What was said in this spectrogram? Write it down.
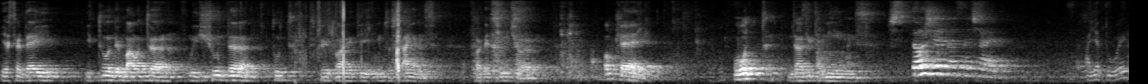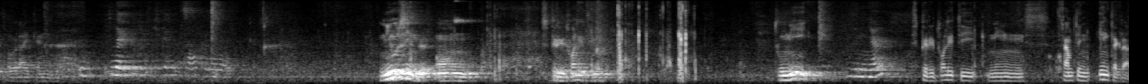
Yesterday he told about uh, we should uh, put spirituality into science for the future. Okay, what does it mean? Что же это означает? I have to wait or I can... No, you can talk a little. Musing on spirituality, to me, Для меня spirituality means something integral.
